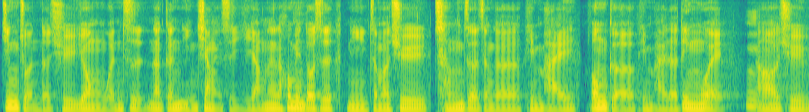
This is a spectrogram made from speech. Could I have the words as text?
精准的去用文字，那跟影像也是一样。那后面都是你怎么去乘着整个。品牌风格、品牌的定位，然后去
